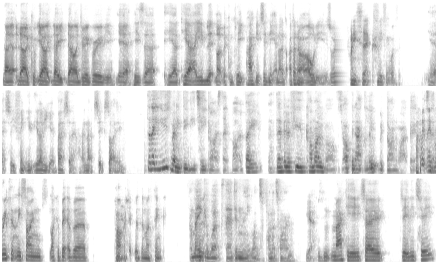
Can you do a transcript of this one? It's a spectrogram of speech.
no, no, I yeah, no, no. I do agree with you. Yeah, he's uh, he had, yeah, he lit like the complete package, didn't he? And I, I don't know how old he is or 26. anything with it. Yeah, so you think he- he'll only get better, and that's exciting. Do they use many DDT guys then? Like, have they have there been a few come over? Obviously, I've been out the loop with Dynamite a bit. I think they've recently signed like a bit of a partnership with them. I think. Omega worked there, didn't he? Once upon a time. Is Maki Itoh DDT?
